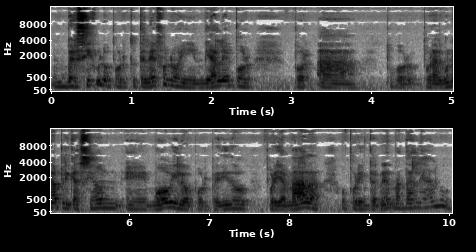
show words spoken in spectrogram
un versículo por tu teléfono y enviarle por, por, ah, por, alguna aplicación eh, móvil o por pedido, por llamada o por internet, mandarle algo,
